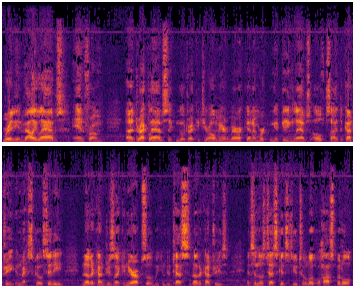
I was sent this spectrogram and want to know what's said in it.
Meridian Valley Labs and from uh, direct labs that can go directly to your home here in America. And I'm working at getting labs outside the country in Mexico City and other countries like in Europe so we can do tests in other countries and send those test kits to you to a local hospital,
